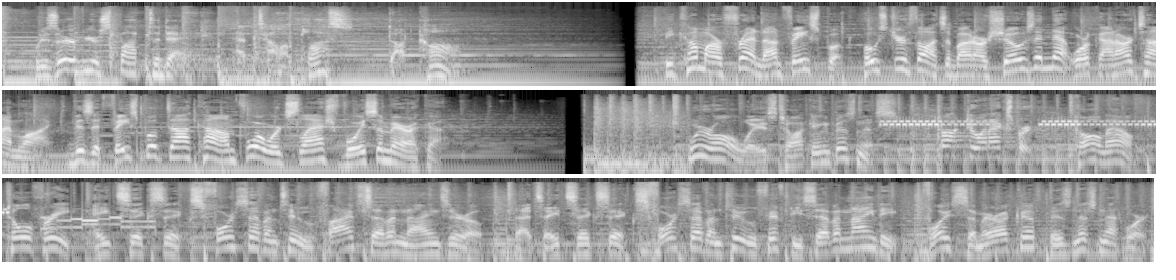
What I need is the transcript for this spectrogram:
Reserve your spot today at talentplus.com. Become our friend on Facebook. Post your thoughts about our shows and network on our timeline. Visit facebook.com forward slash voice America. We're always talking business. Talk to an expert. Call now, toll free, 866 472 5790. That's 866 472 5790. Voice America Business Network.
